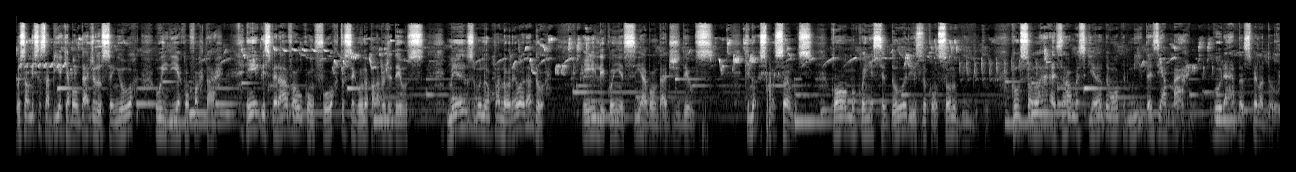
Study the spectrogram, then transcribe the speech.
O salmista sabia que a bondade do Senhor o iria confortar. Ele esperava o conforto segundo a palavra de Deus, mesmo no panorama da dor ele conhecia a bondade de Deus. Que nós possamos, como conhecedores do consolo bíblico, consolar as almas que andam oprimidas e amarguradas pela dor.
